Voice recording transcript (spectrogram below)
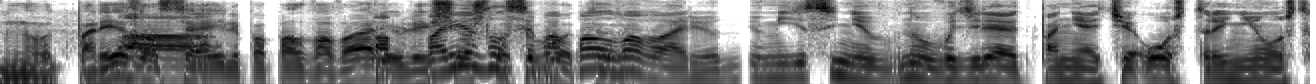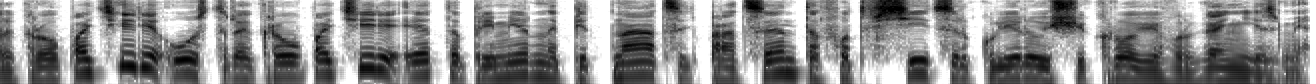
Ну вот порезался А, или попал в аварию, или еще Порезался, что-то. попал вот. в аварию. В медицине ну, выделяют понятие острой и неострой кровопотери. Острая кровопотеря – это примерно 15% от всей циркулирующей крови в организме.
